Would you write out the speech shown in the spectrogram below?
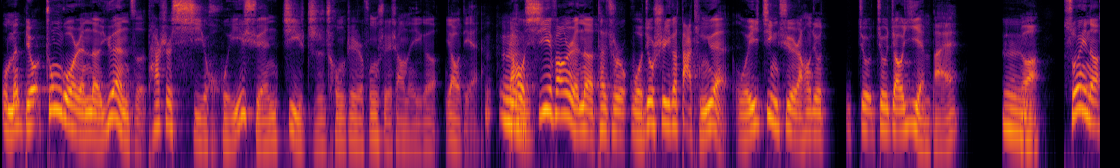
我们比如中国人的院子，它是喜回旋即直冲，这是风水上的一个要点。然后西方人呢，他就是我就是一个大庭院，我一进去，然后就就就叫一眼白，嗯，是吧？所以呢，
